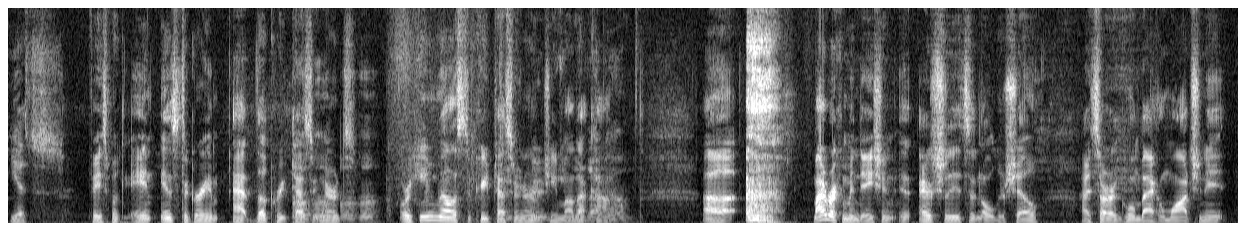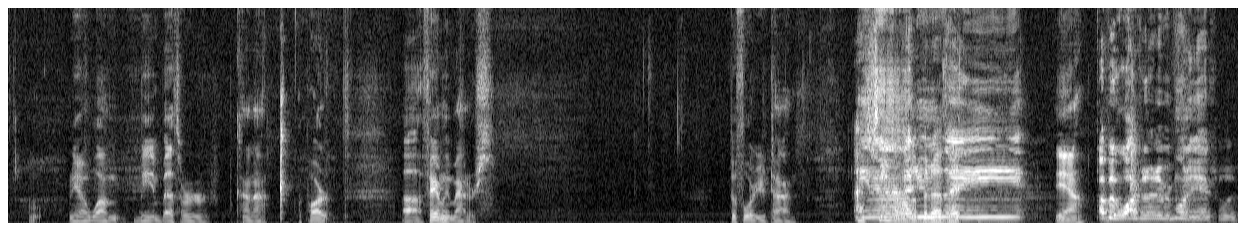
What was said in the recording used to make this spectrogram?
Yes. Facebook and Instagram at the Creeptastic Uh-huh, Nerds, uh-huh. or you can email us to creeptasticnerd at gmail.com. Uh, my recommendation, actually, it's an older show. I started going back and watching it, you know, while me and Beth were kind of apart. Uh, Family Matters. Before your time. I've Yeah, seen a I little bit of it. Yeah. I've been watching it every morning, actually.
